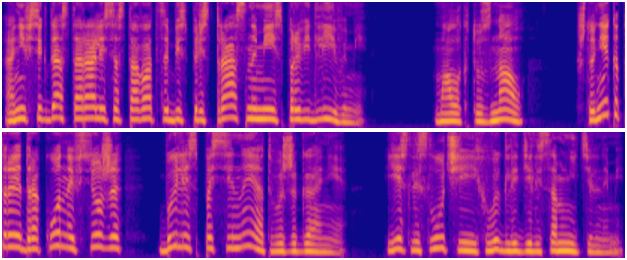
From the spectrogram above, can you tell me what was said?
Они всегда старались оставаться беспристрастными и справедливыми. Мало кто знал, что некоторые драконы все же были спасены от выжигания, если случаи их выглядели сомнительными.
